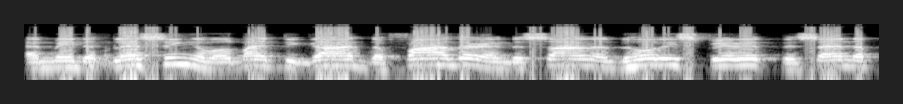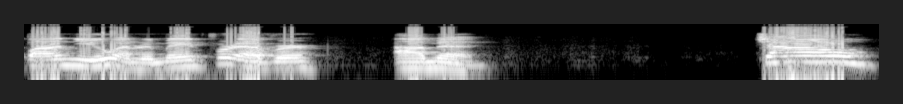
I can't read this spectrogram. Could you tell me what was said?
And may the blessing of Almighty God, the Father, and the Son, and the Holy Spirit descend upon you and remain forever. Amen. Ciao!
